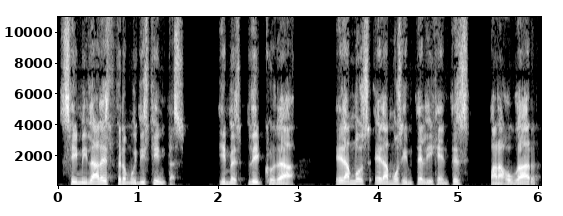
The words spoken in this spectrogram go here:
similares pero muy distintas. Y me explico, o sea, éramos, éramos inteligentes para jugar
